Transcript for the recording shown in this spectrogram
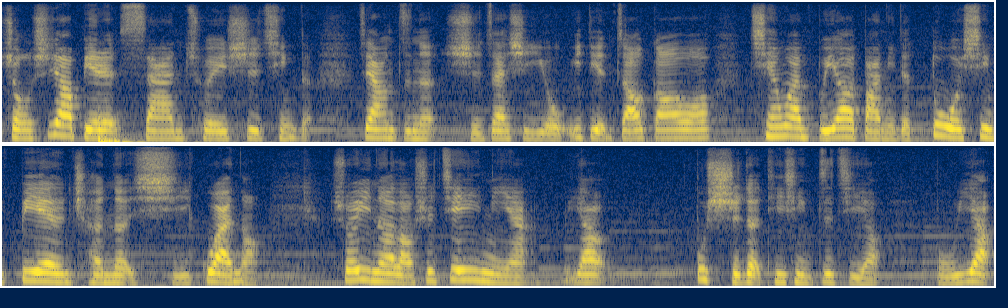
总是要别人三催事情的，这样子呢，实在是有一点糟糕哦。千万不要把你的惰性变成了习惯哦。所以呢，老师建议你啊，要不时的提醒自己哦，不要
